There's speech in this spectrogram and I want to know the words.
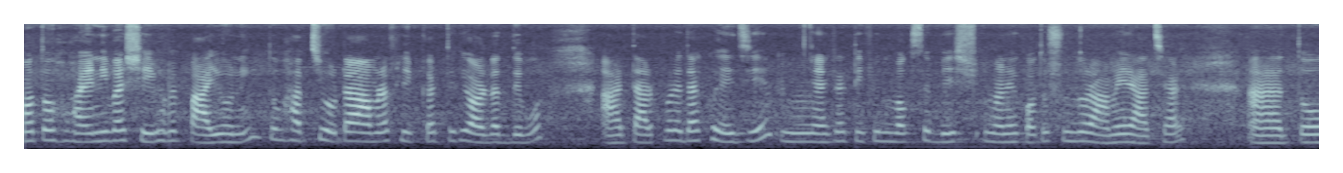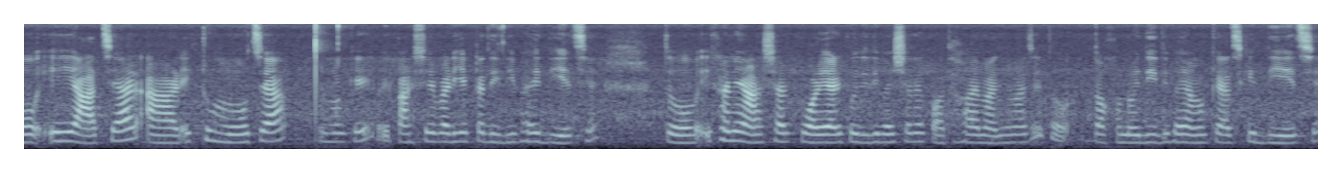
মতো হয়নি বা সেইভাবে পাইও নি। তো ভাবছি ওটা আমরা ফ্লিপকার্ট থেকে অর্ডার দেব। আর তারপরে দেখো, এই যে একটা টিফিন বক্সে বেশ মানে কত সুন্দর আমের আচার। তো এই আচার আর একটু মোচা আমাকে ওই পাশের বাড়ি একটা দিদিভাই দিয়েছে। তো এখানে আসার পরে আর কি ওই দিদিভাইয়ের সাথে কথা হয় মাঝে মাঝে, তো তখন ওই দিদিভাই আমাকে আজকে দিয়েছে।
